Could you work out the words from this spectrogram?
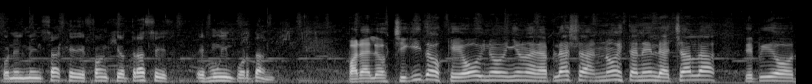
con el mensaje de Fangio atrás es, es muy importante. Para los chiquitos que hoy no vinieron a la playa, no están en la charla, te pido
